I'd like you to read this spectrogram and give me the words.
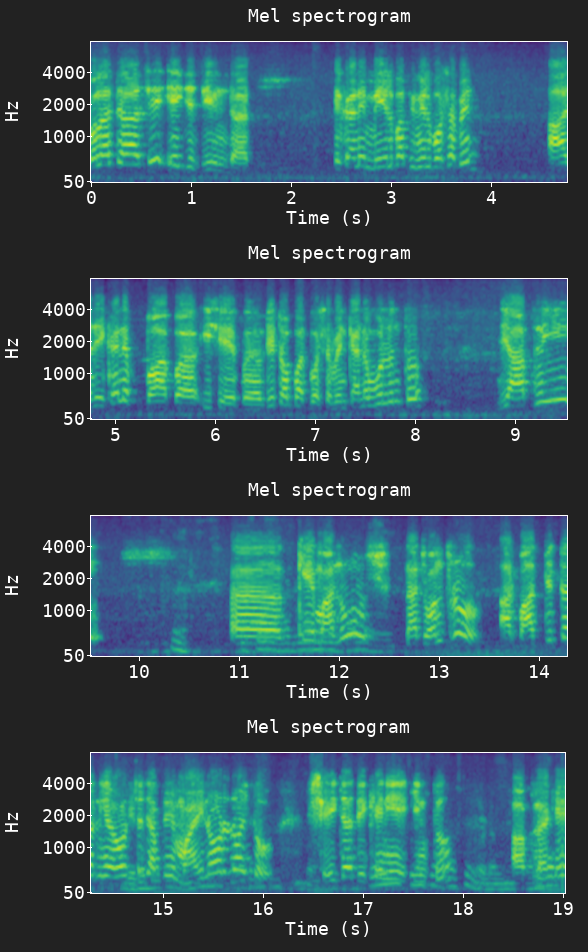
তলাতে আছে এই যে জেন্ডার এখানে মেল বা ফিমেল বসাবেন, আর এখানে ইসে ডেট অফ বার্থ বসাবেন। কেন বলুন তো? যে আপনি কে মানুষ না যন্ত্র? আর বার্থডেটটা নেওয়া হচ্ছে যে আপনি মাইনর নয় তো সেইটা দেখে নিয়ে কিন্তু আপনাকে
